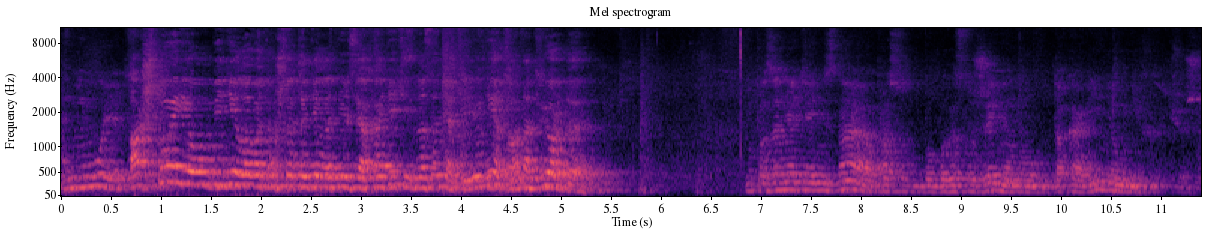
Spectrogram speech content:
Они молятся. А что ее убедило в этом, что это делать нельзя? Ходите на занятия. Ее нету, она твердая. Ну, про занятия я не знаю, а про богослужение, ну, такая линия у них. Ж.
